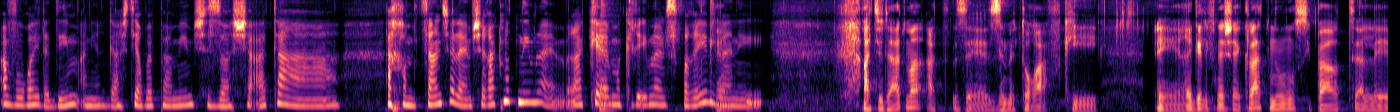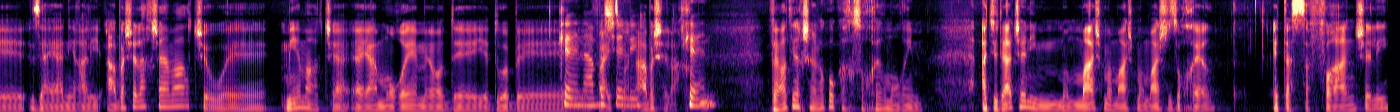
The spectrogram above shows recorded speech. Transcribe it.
עבור הילדים, אני הרגשתי הרבה פעמים שזו השעת ה... החמצן שלהם, שרק נותנים להם, ורק כן. מקריאים להם ספרים, כן. ואני... את יודעת מה? את, זה, זה מטורף, כי... אה, רגע לפני שהקלטנו, סיפרת על, אה, זה היה נראה לי אבא שלך שאמרת, שהוא, אה, מי אמרת שהיה מורה מאוד ידוע בוויצמן? כן, אבא שלי. אבא שלך. כן. ואמרתי לך שאני לא כל כך זוכר מורים. את יודעת שאני ממש ממש ממש זוכר את הספרן שלי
